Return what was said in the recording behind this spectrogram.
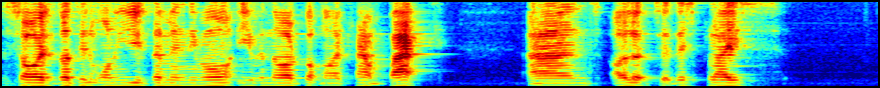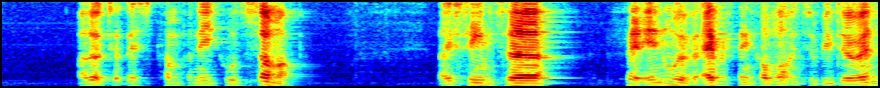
decided I didn't want to use them anymore, even though I'd got my account back. And I looked at this place. I looked at this company called SumUp. They seem to fit in with everything I wanted to be doing.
